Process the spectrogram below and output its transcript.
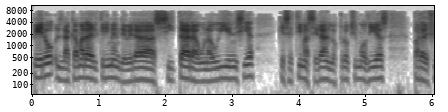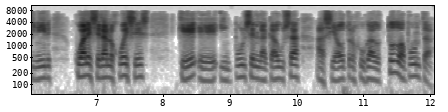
pero la Cámara del Crimen deberá citar a una audiencia que se estima será en los próximos días para definir cuáles serán los jueces que eh, impulsen la causa hacia otros juzgados. Todo apunta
